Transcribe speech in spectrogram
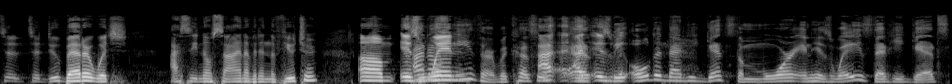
to, to do better, which I see no sign of it in the future, um, is I don't when, either because I- as, I- as the older that he gets, the more in his ways that he gets,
